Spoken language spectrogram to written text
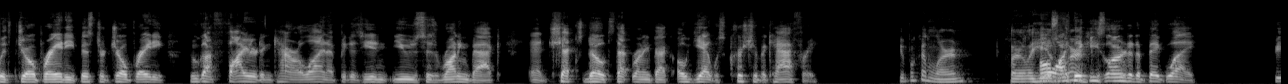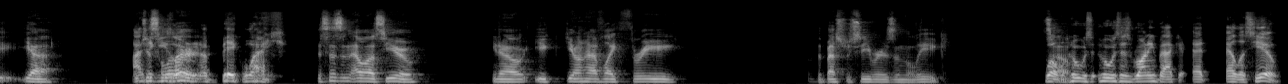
with Joe Brady, Mr. Joe Brady, who got fired in Carolina because he didn't use his running back and checks notes. That running back, oh yeah, it was Christian McCaffrey. People can learn. Clearly, he oh, has I learned. think he's learned it a big way. Yeah. I think he's learned it a big way. This isn't LSU. You know, you you don't have like three of the best receivers in the league. Well, So, who was who was his running back at LSU?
